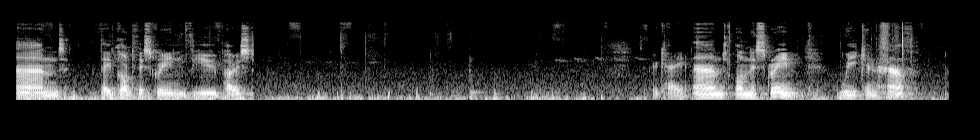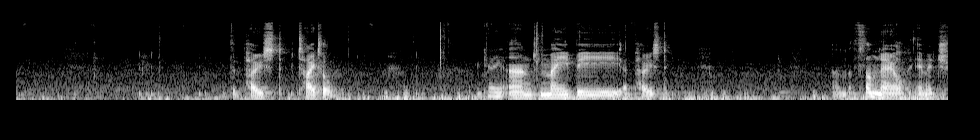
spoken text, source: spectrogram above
and they've gone to this screen, view post. Okay, and on this screen we can have the post title. Okay, and maybe a post um, thumbnail image.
